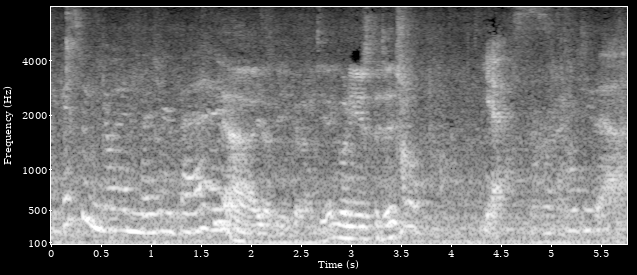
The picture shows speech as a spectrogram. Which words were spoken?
I guess we can go ahead and measure your bed. Yeah, that'd be a good idea. You want to use the digital? Yes. Alright. We'll do that.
